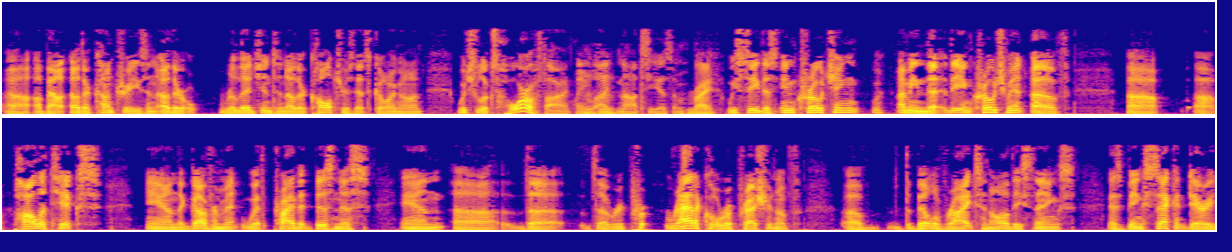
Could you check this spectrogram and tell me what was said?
uh, about other countries and other religions and other cultures that's going on, which looks horrifyingly like Nazism. Right. We see this encroaching. I mean, the the encroachment of uh, uh, politics and the government with private business and uh, the the rep- radical repression of of the Bill of Rights and all of these things as being secondary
